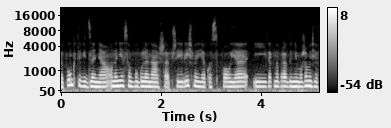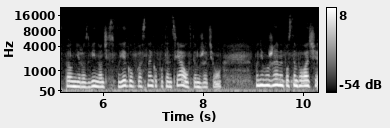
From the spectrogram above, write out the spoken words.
te punkty widzenia, one nie są w ogóle nasze. Przyjęliśmy je jako swoje i tak naprawdę nie możemy się w pełni rozwinąć swojego własnego potencjału w tym życiu, bo nie możemy postępować e,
